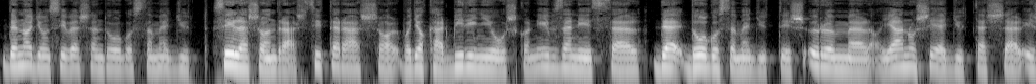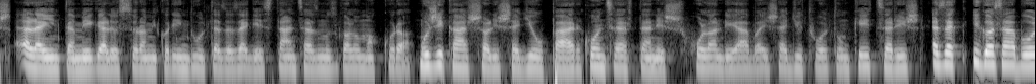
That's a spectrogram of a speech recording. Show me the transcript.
de nagyon szívesen dolgoztam együtt Széles András citerással, vagy akár Birinyi Jóska névzenésszel, de dolgoztam együtt és örömmel a Jánosi együttessel, és eleinte még először, amikor indult ez az egész táncázmozgalom, akkor a muzsikással is egy jó pár koncerten, és Hollandiában is együtt voltunk kétszer is. Ezek igazából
